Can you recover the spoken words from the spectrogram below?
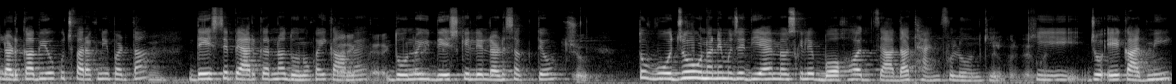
लड़का भी हो कुछ फ़र्क नहीं पड़ता। हम्म। देश से प्यार करना दोनों का ही काम Correct, है। correct, दोनों ही देश के लिए लड़ सकते हो। True. तो वो जो उन्होंने मुझे दिया है मैं उसके लिए बहुत ज़्यादा थैंकफुल हूँ उनकी बिल्कुल, बिल्कुल। कि जो एक आदमी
